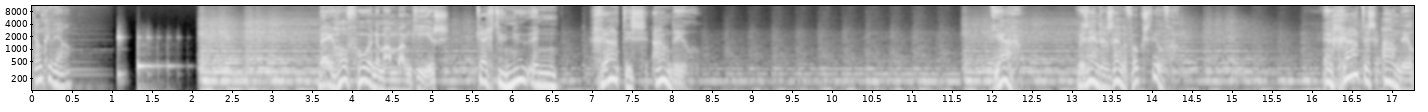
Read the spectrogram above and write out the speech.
Dank u wel. Bij Hof Horneman Bankiers krijgt u nu een gratis aandeel. Ja, we zijn er zelf ook stil van. Een gratis aandeel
